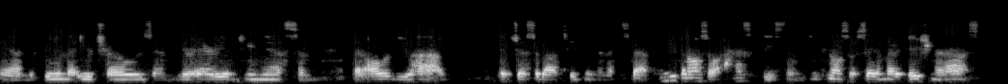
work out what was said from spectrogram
and the theme that you chose and your area of genius and that all of you have. It's just about taking the next step. And you can also ask these things. You can also say a meditation and ask,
